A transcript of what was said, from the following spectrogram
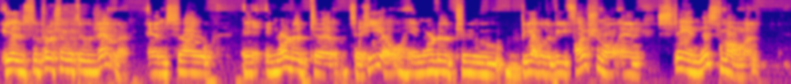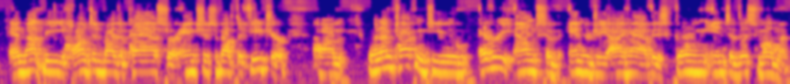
is the person with the resentment, and so in order to to heal, in order to be able to be functional and stay in this moment and not be haunted by the past or anxious about the future. Um, when I'm talking to you, every ounce of energy I have is going into this moment.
